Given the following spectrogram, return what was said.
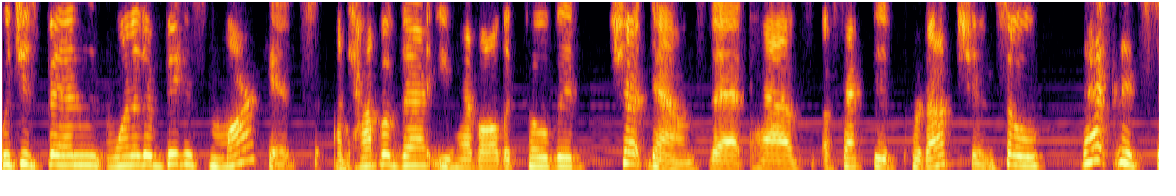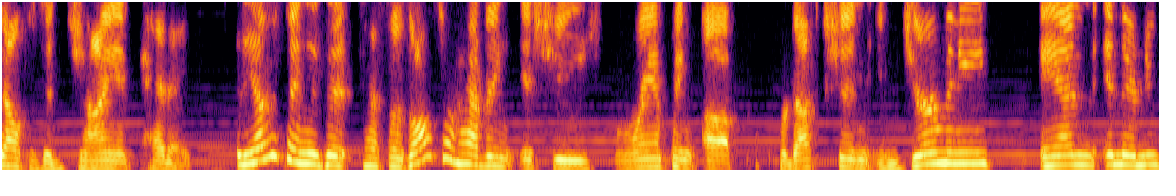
which has been one of their biggest markets. On top of that, you have all the COVID shutdowns that have affected production. So that in itself is a giant headache. The other thing is that Tesla is also having issues ramping up production in Germany and in their new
